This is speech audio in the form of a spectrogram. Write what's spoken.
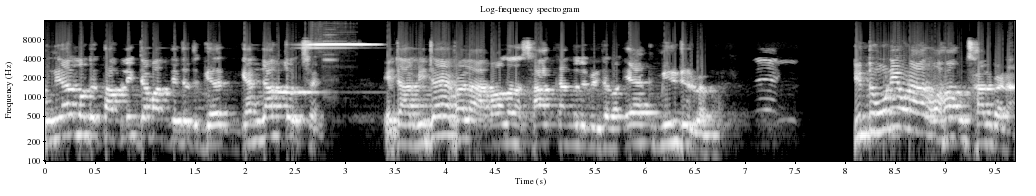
দুনিয়ার মধ্যে তাবলিক জামাত যে গ্যাঞ্জাম চলছে, এটা ফেলা, মাওলানা এক মিনিটের ব্যাপার। কিন্তু উনি ওনার অহং ছাড়বে না,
